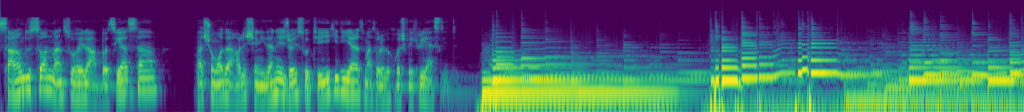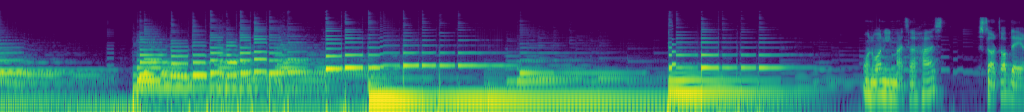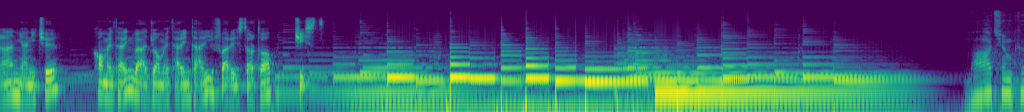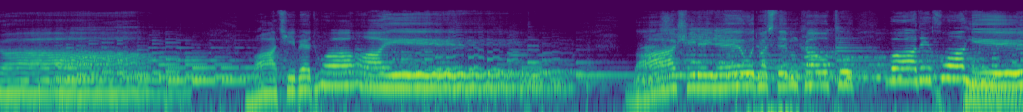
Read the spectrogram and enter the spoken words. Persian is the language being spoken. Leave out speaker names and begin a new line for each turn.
سلام دوستان من سهیل عباسی هستم و شما در حال شنیدن اجرای صوتی یکی دیگر از مطالب خوشفکری هستید. عنوان این مطلب هست استارتاپ دقیقا یعنی چه؟ کاملترین و جامعترین تعریف برای استارتاپ چیست؟
ماچم ماچی بدوایی باشی لیله و دوستم کاوکو باد خواهی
